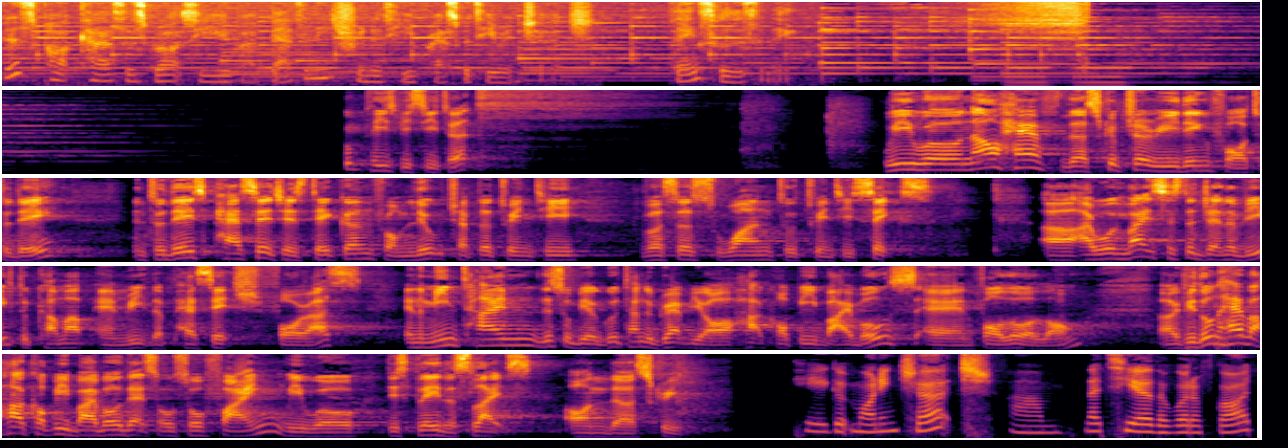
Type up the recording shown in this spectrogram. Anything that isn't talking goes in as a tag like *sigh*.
This podcast is brought to you by Bethany Trinity Presbyterian Church. Thanks for listening. Please be seated. We will now have the scripture reading for today. And today's passage is taken from Luke chapter 20, verses 1 to 26. Uh, I will invite Sister Genevieve to come up and read the passage for us. In the meantime, this will be a good time to grab your hard copy Bibles and follow along. Uh, if you don't have a hard copy Bible, that's also fine. We will display the slides on the screen. Okay, good morning, church. Um, let's hear the word of God.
